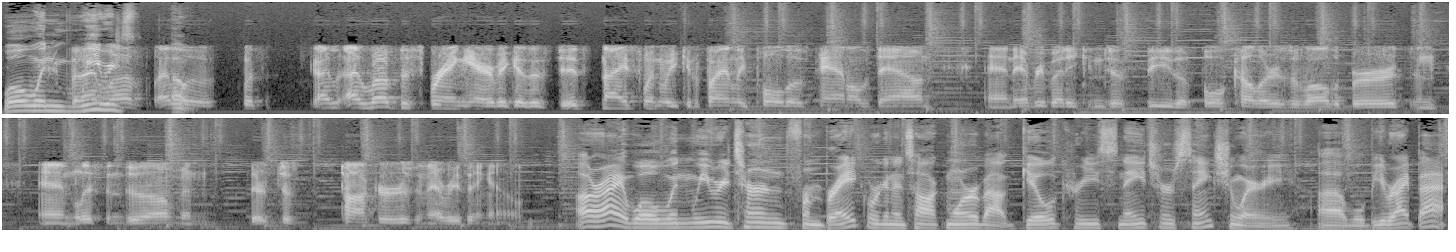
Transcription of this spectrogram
Well, when But we I re- love, I, oh. love I, I love the spring here because it's it's nice when we can finally pull those panels down and everybody can just see the full colors of all the birds and and listen to them and they're just talkers and everything else. All right. Well, when we return from break, we're going to talk more about Gilcrease Nature Sanctuary. Uh, we'll be right back.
